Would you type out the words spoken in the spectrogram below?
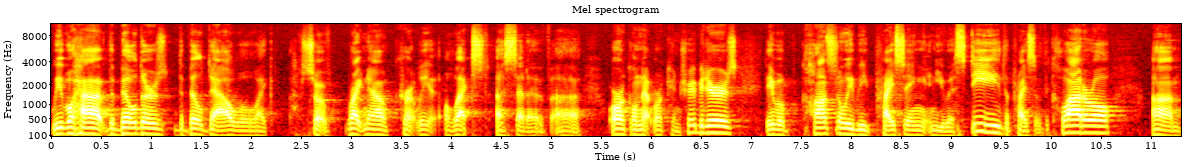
we will have the builders, the build DAO will like, sort of right now currently elects a set of uh, Oracle network contributors. They will constantly be pricing in USD, the price of the collateral. Um,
